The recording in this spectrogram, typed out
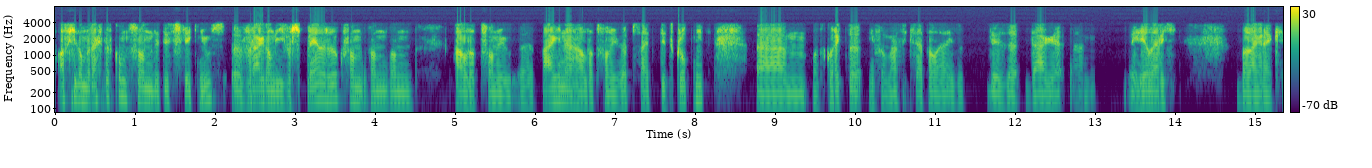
als je dan erachter komt van dit is fake news, eh, vraag dan die verspreiders ook van, van, van haal dat van uw eh, pagina, haal dat van uw website. Dit klopt niet. Ehm, want correcte informatie, ik zei het al, hè, is het deze dagen ehm, heel erg belangrijk.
